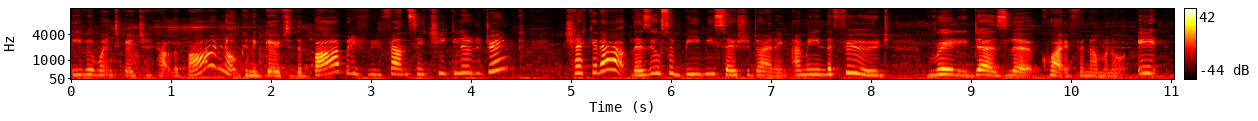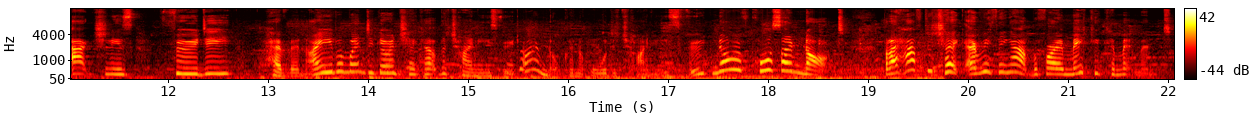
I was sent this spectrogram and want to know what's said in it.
Even went to go check out the bar. I'm not going to go to the bar, but if you fancy a cheeky little drink, check it out. There's also BB Social Dining. I mean, the food really does look quite phenomenal. It actually is foodie heaven. I even went to go and check out the Chinese food. I'm not going to order Chinese food. No, of course I'm not. But I have to check everything out before I make a commitment.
